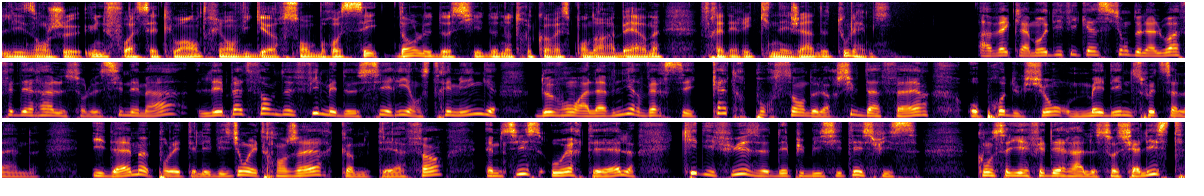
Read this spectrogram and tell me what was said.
les enjeux, une fois cette loi entrée en vigueur, sont brossés dans le dossier de notre correspondant à Berne, Frédéric Nejad Toulami. Avec la modification de la loi fédérale sur le cinéma, les plateformes de films et de séries en streaming devront à l'avenir verser 4% de leur chiffre d'affaires aux productions Made in Switzerland. Idem pour les télévisions étrangères comme TF1, M6 ou RTL qui diffusent des publicités suisses. Conseiller fédéral socialiste,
